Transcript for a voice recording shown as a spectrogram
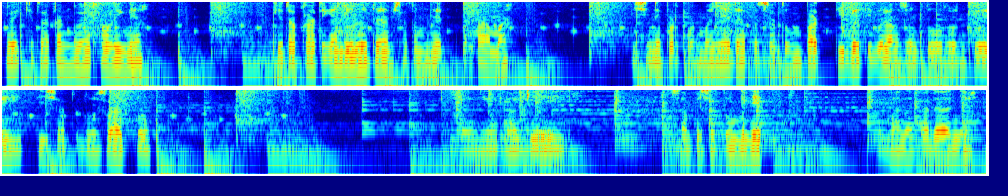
Baik kita akan mulai rollingnya kita perhatikan dulu dalam satu menit pertama. Di sini performanya dapat 14 tiba-tiba langsung turun cuy di 121 kita lihat lagi sampai satu menit. Gimana keadaannya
